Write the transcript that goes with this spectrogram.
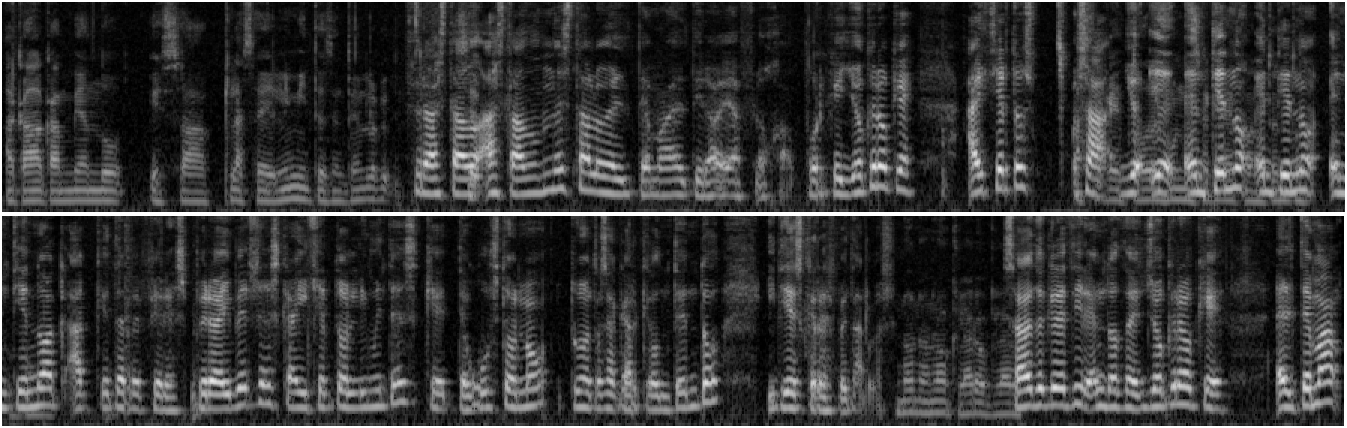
acaba cambiando esa clase de límites, ¿entiendes lo que Pero hasta, hasta dónde está lo del tema del tirado y afloja. Porque yo creo que hay ciertos. O sea, yo se entiendo, entiendo, entiendo a, a qué te refieres. Pero hay veces que hay ciertos límites que te gusta o no, tú no te vas a quedar contento y tienes que respetarlos. No, no, no, claro, claro. ¿Sabes lo que quiero decir? Entonces, yo creo que el tema,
